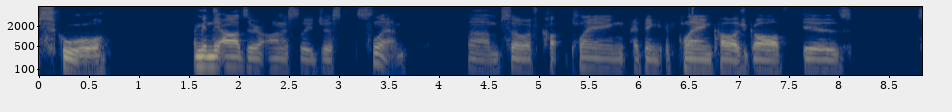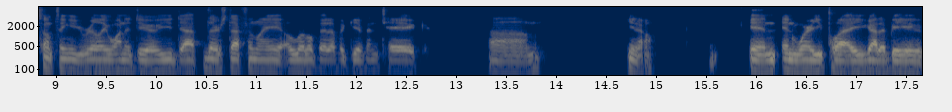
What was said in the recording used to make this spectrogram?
school. I mean the odds are honestly just slim. Um, so if co- playing i think if playing college golf is something you really want to do you de- there's definitely a little bit of a give and take. Um, you know in in where you play you got to be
